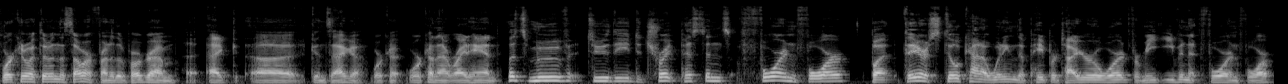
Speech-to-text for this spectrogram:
working with him in the summer, friend of the program uh, at uh, Gonzaga. Work work on that right hand. Let's move to the Detroit Pistons, four and four but they are still kind of winning the paper tiger award for me even at 4 and 4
